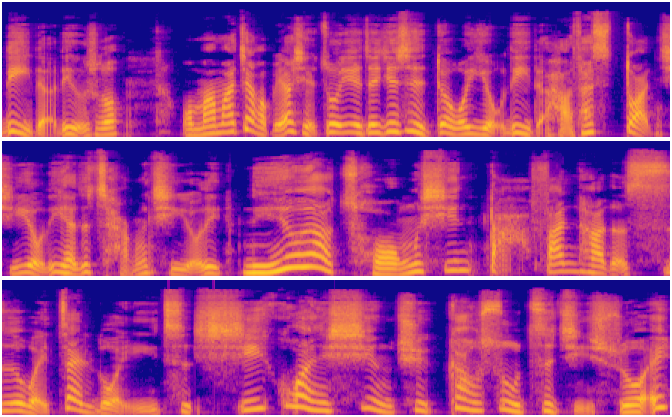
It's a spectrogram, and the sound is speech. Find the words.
利的，例如说我妈妈叫我不要写作业这件事对我有利的，好，它是短期有利还是长？其有利，你又要重新打翻他的思维，再捋一次，习惯性去告诉自己说：“哎。”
